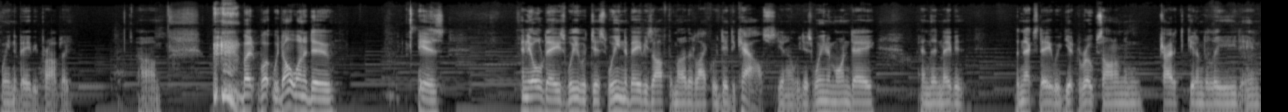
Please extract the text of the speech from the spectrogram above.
wean the baby, probably. Um, but what we don't want to do is in the old days, we would just wean the babies off the mother like we did the cows. You know, we just wean them one day, and then maybe the next day we'd get ropes on them and try to get them to lead. And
